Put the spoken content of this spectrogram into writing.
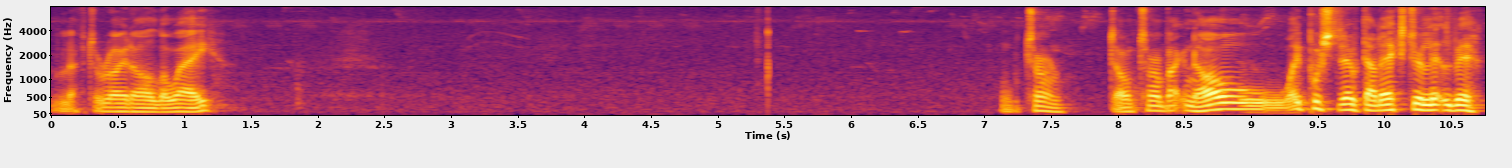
left to right all the way. Turn. Don't turn back. No, I pushed it out that extra little bit.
